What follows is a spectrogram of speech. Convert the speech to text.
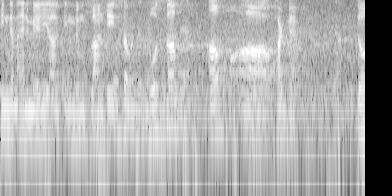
kingdom animalia kingdom वो सब वो cancel अब uh, हट गए तो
